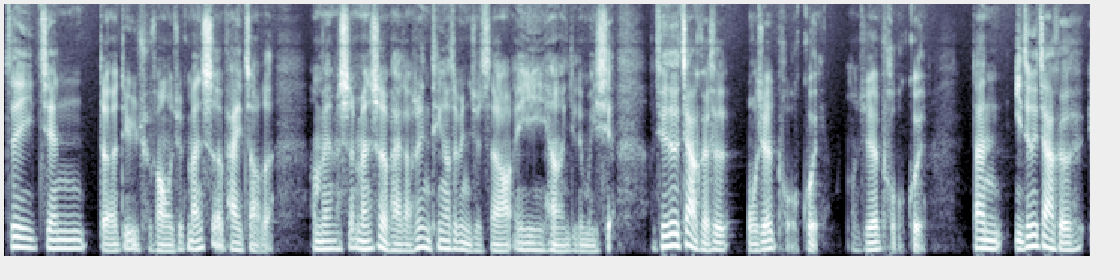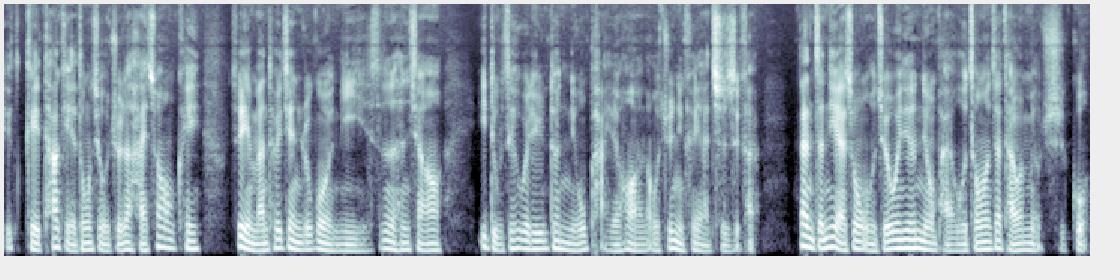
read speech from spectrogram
这一间的地狱厨房，我觉得蛮适合拍照的，啊，蛮是蛮适合拍照。所以你听到这边你就知道，哎，好像有点危险。其实这个价格是我觉得颇贵，我觉得颇贵，但以这个价格给他给的东西，我觉得还算 OK，所以也蛮推荐。如果你真的很想要一睹这个威灵顿牛排的话，我觉得你可以来吃吃看。但整体来说，我觉得威尼斯牛排我从来在台湾没有吃过，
